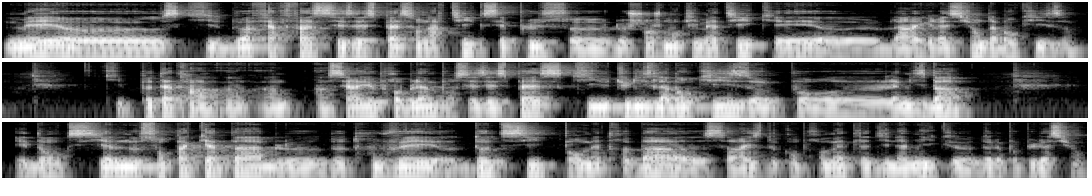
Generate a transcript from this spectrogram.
Mais ce qui doit faire face ces espèces en Arctique, c'est plus le changement climatique et la régression de la banquise qui peut être un, sérieux problème pour ces espèces qui utilisent la banquise pour la mise bas et donc, si elles ne sont pas capables de trouver d'autres sites pour mettre bas, ça risque de compromettre la dynamique de la population.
